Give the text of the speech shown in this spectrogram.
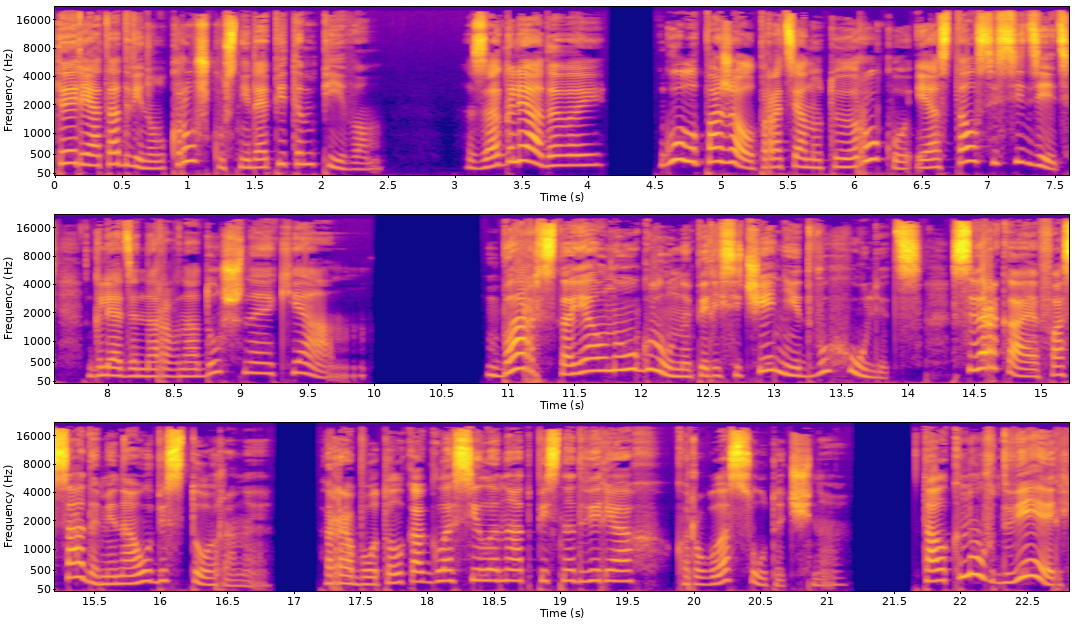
Терри отодвинул кружку с недопитым пивом. «Заглядывай». Гулу пожал протянутую руку и остался сидеть, глядя на равнодушный океан. Бар стоял на углу на пересечении двух улиц, сверкая фасадами на обе стороны. Работал, как гласила надпись на дверях, круглосуточно. Толкнув дверь,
